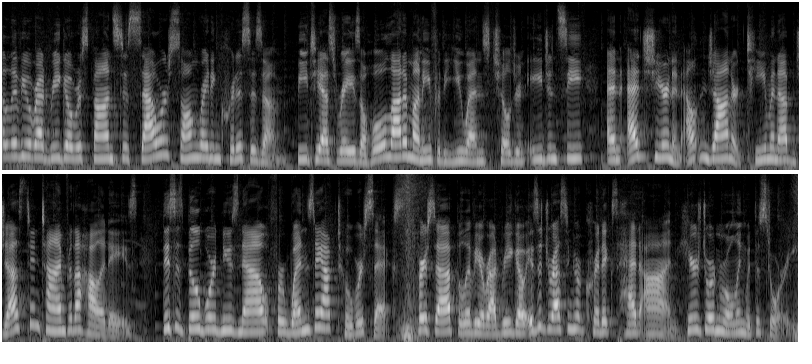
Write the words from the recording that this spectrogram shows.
Olivia Rodrigo responds to sour songwriting criticism. BTS raise a whole lot of money for the UN's Children Agency, and Ed Sheeran and Elton John are teaming up just in time for the holidays. This is Billboard News Now for Wednesday, October 6th. First up, Olivia Rodrigo is addressing her critics head on. Here's Jordan Rolling with the story.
